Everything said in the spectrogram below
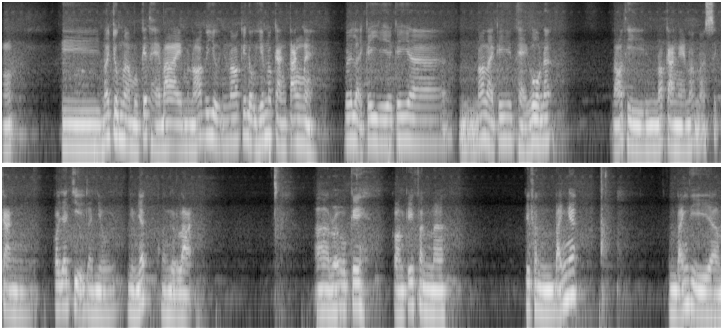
Đó. thì nói chung là một cái thẻ bài mà nói ví dụ nó cái độ hiếm nó càng tăng này với lại cái cái uh, nó là cái thẻ gold đó đó thì nó càng ngày nó nó sẽ càng có giá trị là nhiều nhiều nhất và ngược lại. À, rồi ok. Còn cái phần à, cái phần đánh á. Phần đánh thì à,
